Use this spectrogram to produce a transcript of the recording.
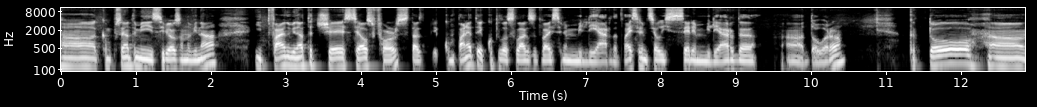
а, към последната ми сериозна новина и това е новината, че Salesforce, тази, компанията е купила Slack за 27 милиарда, 27,7 милиарда а, долара, като а,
